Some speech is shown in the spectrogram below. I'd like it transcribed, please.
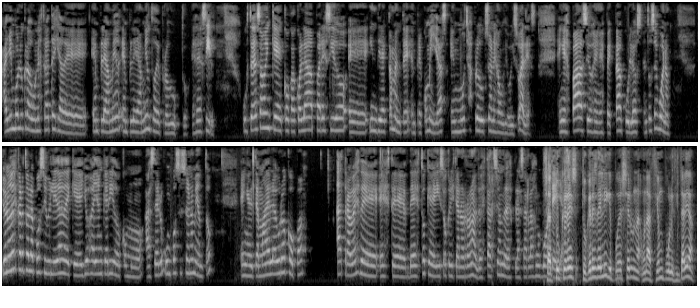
haya, involucrado una estrategia de empleamiento de producto. Es decir, ustedes saben que Coca-Cola ha aparecido eh, indirectamente, entre comillas, en muchas producciones audiovisuales, en espacios, en espectáculos. Entonces, bueno, yo no descarto la posibilidad de que ellos hayan querido como hacer un posicionamiento en el tema de la Eurocopa a través de, este, de esto que hizo Cristiano Ronaldo, esta acción de desplazar las dos botellas. O sea, ¿tú crees, ¿tú crees Deli, que puede ser una, una acción publicitaria?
